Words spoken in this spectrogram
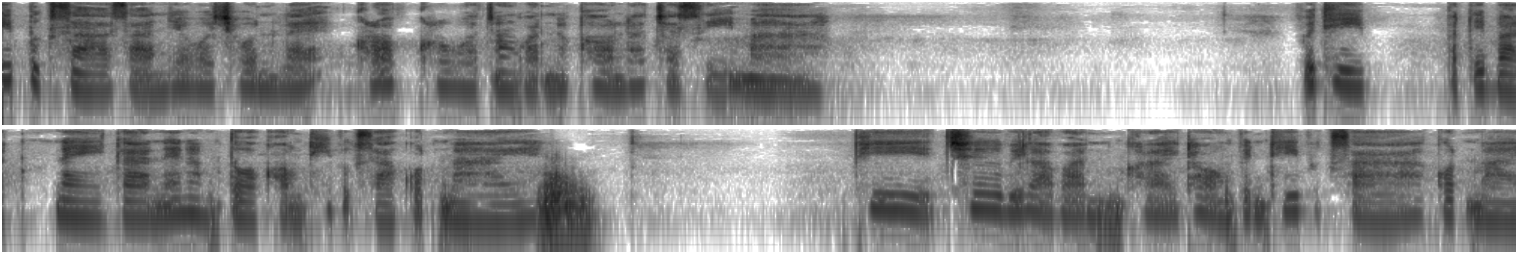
ที่ปรึกษาศาลเยาวชนและครอบครัวจังหวัดนครราชสีมา วิธีปฏิบัติในการแนะนำตัวของที่ปรึกษากฎหมาย พี่ชื่อวิลาวันใครทองเป็นที่ปรึกษากฎหมาย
